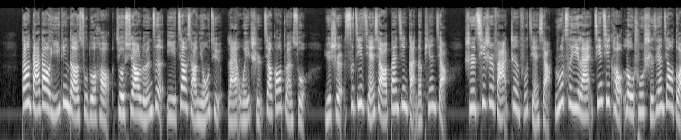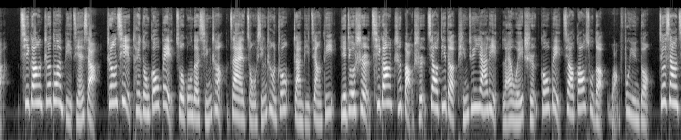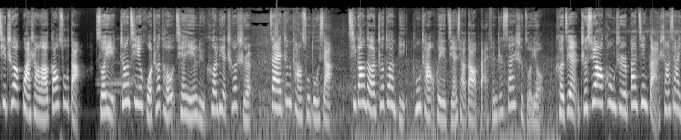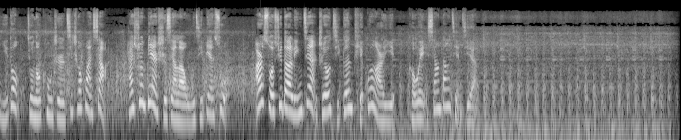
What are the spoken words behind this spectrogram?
当达到一定的速度后，就需要轮子以较小扭矩来维持较高转速。于是，司机减小半径杆的偏角，使气室阀振幅减小。如此一来，进气口露出时间较短，气缸折断比减小，蒸汽推动钩背做功的行程在总行程中占比降低。也就是气缸只保持较低的平均压力来维持钩背较高速的往复运动。就像汽车挂上了高速档，所以蒸汽火车头牵引旅客列车时，在正常速度下，气缸的遮断比通常会减小到百分之三十左右。可见，只需要控制半径杆上下移动，就能控制机车换向，还顺便实现了无级变速。而所需的零件只有几根铁棍而已，可谓相当简洁。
